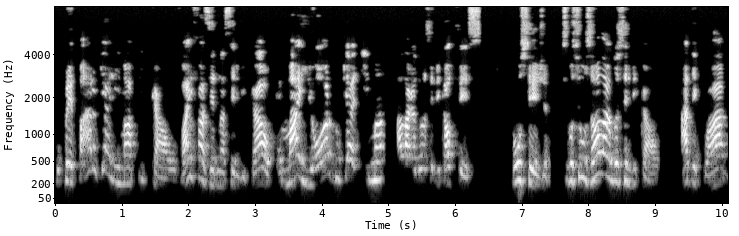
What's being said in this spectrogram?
o preparo que a lima apical vai fazer na cervical é maior do que a lima alargadora cervical fez. Ou seja, se você usar o alargador cervical adequado,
